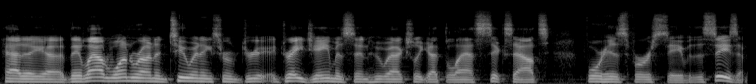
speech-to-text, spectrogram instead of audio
had a uh, they allowed one run in two innings from Drey, Drey Jameson, who actually got the last six outs for his first save of the season.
